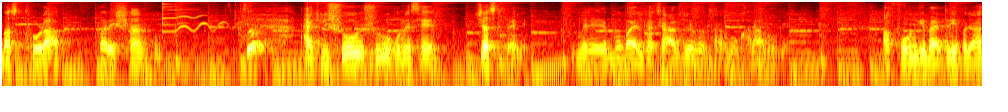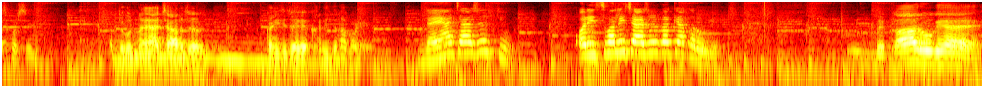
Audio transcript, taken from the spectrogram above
बस थोड़ा परेशान हूँ। एक्चुअली शो शुरू होने से जस्ट पहले मेरे मोबाइल का चार्जर जो था वो खराब हो गया। अब फ़ोन की बैटरी है पचास परसेंट। अब देखो नया चार्जर कहीं से जगह खरीदना पड़ेगा। नया चार्जर क्यों? और इस वाले चार्जर का क्या करोगे? बेकार हो गया है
